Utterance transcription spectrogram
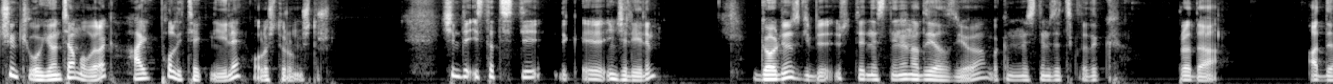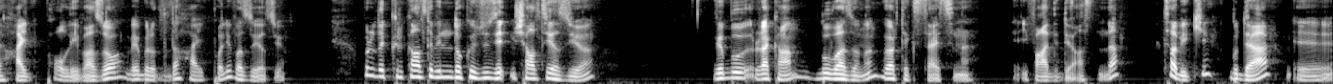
Çünkü o yöntem olarak high poly tekniğiyle oluşturulmuştur. Şimdi istatistiği e, inceleyelim. Gördüğünüz gibi üstte nesnenin adı yazıyor. Bakın nesnemize tıkladık. Burada adı High Poly Vazo ve burada da High Poly Vazo yazıyor. Burada 46.976 yazıyor. Ve bu rakam bu vazonun vertex sayısını ifade ediyor aslında. Tabii ki bu değer e,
